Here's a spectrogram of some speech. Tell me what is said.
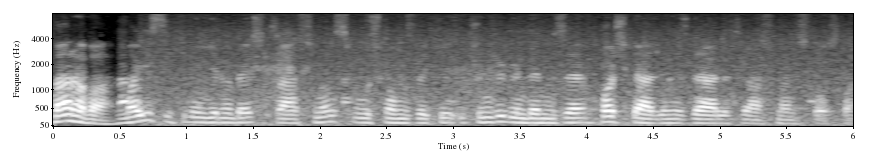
Merhaba, Mayıs 2025 Transhumanist buluşmamızdaki 3. gündemimize hoş geldiniz değerli Transhumanist dostlar.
